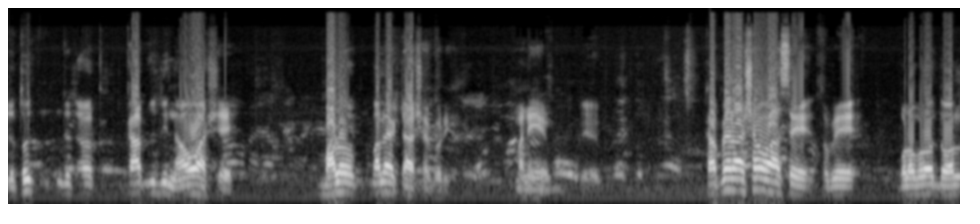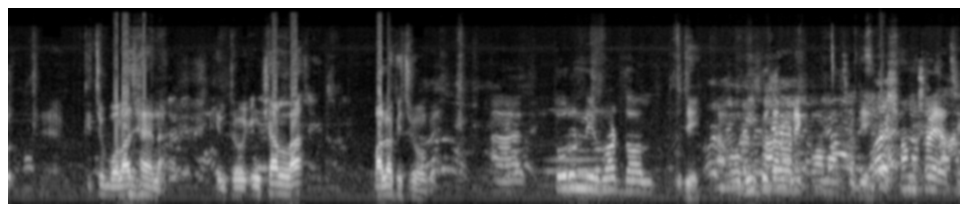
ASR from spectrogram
যত কাপ যদি নাও আসে ভালো ভালো একটা আশা করি। মানে কাপের আশাও আছে তবে বড় বড় দল কিছু বলা যায় না কিন্তু ইনশাল্লাহ ভালো কিছু হবে। তরুণ নির্ভর দল জি। অভিজ্ঞতার অনেক কম আছে জি। সংশয় আছে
